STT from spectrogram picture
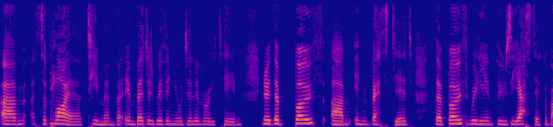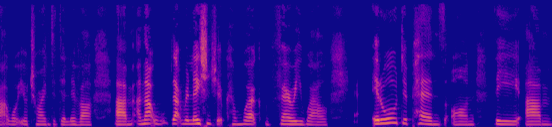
um, a supplier team member embedded within your delivery team. You know, they're both um, invested. They're both really enthusiastic about what you're trying to deliver, um, and that that relationship can work very well. It all depends on the um,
